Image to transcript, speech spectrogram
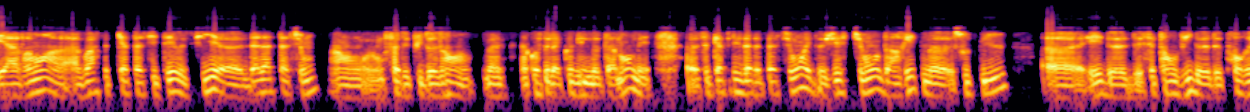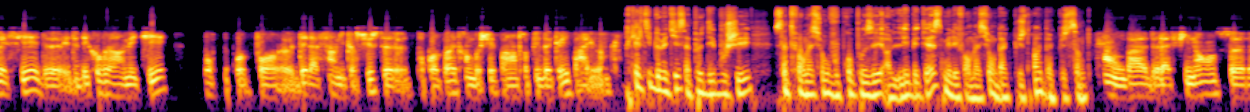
et à vraiment avoir cette capacité aussi euh, d'adaptation. Hein, On, on fait depuis deux ans, euh, à cause de la Covid notamment, mais euh, cette capacité d'adaptation et de gestion d'un rythme soutenu euh, et de, cette envie de, progresser et de découvrir un métier pour, pour, pour, euh, dès la fin du cursus, euh, pourquoi pas être embauché par l'entreprise d'accueil par exemple. Quel type de métier ça peut déboucher cette formation que vous proposez Alors, Les BTS, mais les formations bac plus 3 et bac plus 5. On va de la finance, euh,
